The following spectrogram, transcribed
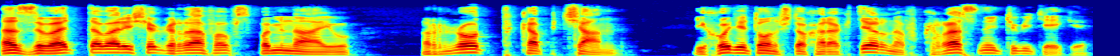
А звать товарища графа вспоминаю. Рот Копчан и ходит он, что характерно, в красной тюбетейке.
